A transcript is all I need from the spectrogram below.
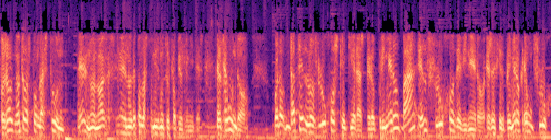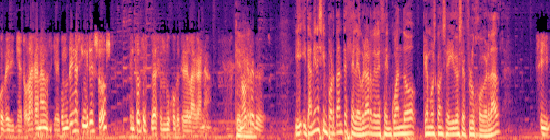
Pues no, no te los pongas tú, ¿eh? no, no, eh, no te pongas tú mismo tus propios límites. El segundo, bueno, date los lujos que quieras, pero primero va el flujo de dinero. Es decir, primero crea un flujo de dinero, la ganancia. Y cuando tengas ingresos, entonces te das el lujo que te dé la gana. no al revés. Y, y, también es importante celebrar de vez en cuando que hemos conseguido ese flujo, ¿verdad? Sí,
